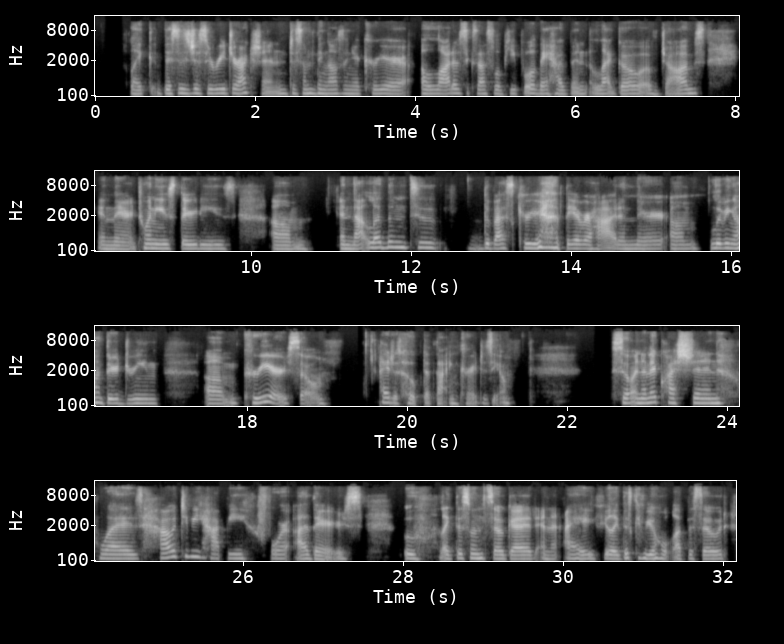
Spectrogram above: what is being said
like this is just a redirection to something else in your career. A lot of successful people they have been let go of jobs in their 20s 30s um, and that led them to the best career that they ever had and they're um, living out their dream um, career. So i just hope that that encourages you. So, another question was how to be happy for others ooh, like this one's so good. And I feel like this can be a whole episode.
